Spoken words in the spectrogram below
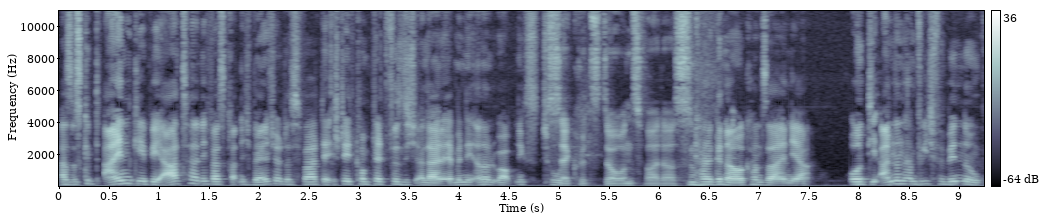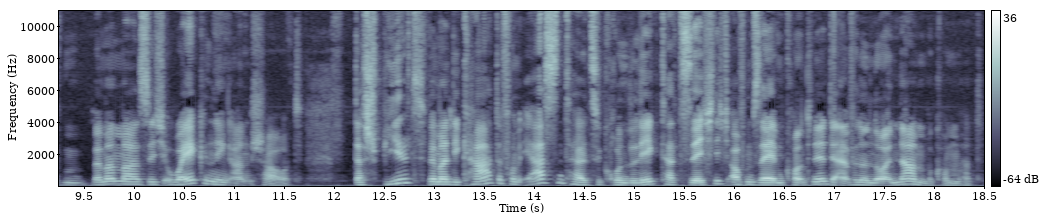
Also es gibt einen GBA-Teil, ich weiß gerade nicht welcher, das war, der steht komplett für sich alleine, der hat mit den anderen überhaupt nichts zu tun. Sacred Stones war das. Kann, genau, kann sein, ja. und die anderen haben wirklich Verbindung. Wenn man mal sich Awakening anschaut, das spielt, wenn man die Karte vom ersten Teil zugrunde legt, tatsächlich auf demselben Kontinent, der einfach nur einen neuen Namen bekommen hat.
